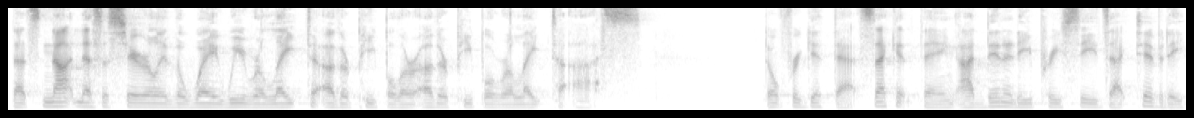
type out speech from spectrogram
That's not necessarily the way we relate to other people or other people relate to us. Don't forget that. Second thing, identity precedes activity.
